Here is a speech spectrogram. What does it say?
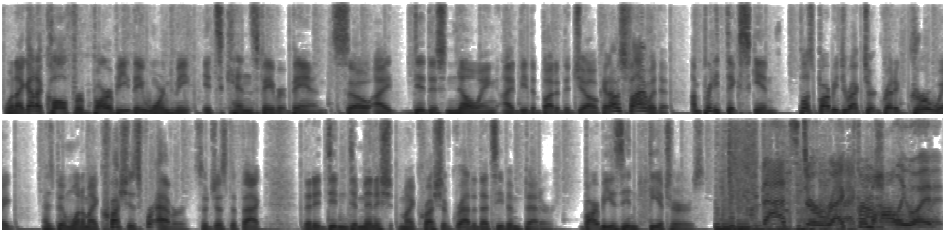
When I got a call for Barbie, they warned me it's Ken's favorite band. So I did this knowing I'd be the butt of the joke, and I was fine with it. I'm pretty thick skinned. Plus, Barbie director Greta Gerwig has been one of my crushes forever. So just the fact that it didn't diminish my crush of Greta, that's even better. Barbie is in theaters. That's direct from Hollywood.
